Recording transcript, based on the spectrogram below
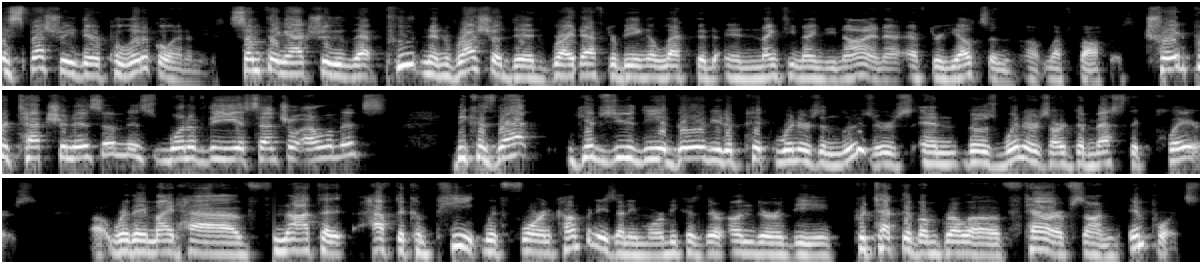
especially their political enemies. Something actually that Putin and Russia did right after being elected in 1999, after Yeltsin uh, left office. Trade protectionism is one of the essential elements because that gives you the ability to pick winners and losers, and those winners are domestic players uh, where they might have not to have to compete with foreign companies anymore because they're under the protective umbrella of tariffs on imports.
